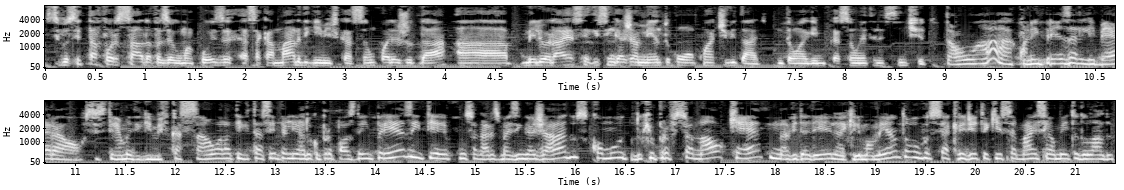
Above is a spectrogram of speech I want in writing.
Se você está forçado a fazer alguma coisa, essa camada de gamificação pode ajudar a melhorar esse, esse engajamento com, com a atividade. Então a gamificação entra nesse sentido. Então, a, quando a empresa libera o sistema de gamificação, ela tem que estar sempre alinhado com o propósito da empresa em ter funcionários mais engajados, como do que o profissional quer na vida dele naquele momento, ou você acredita que isso é mais realmente do lado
